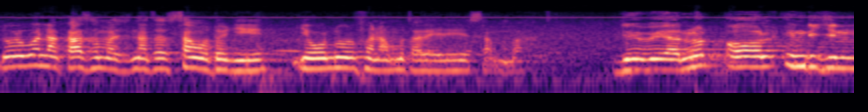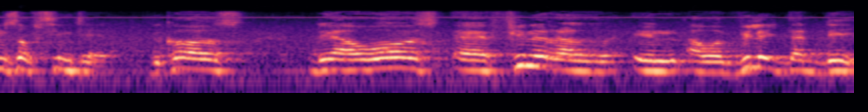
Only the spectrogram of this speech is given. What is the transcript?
dol wona ka sama na ta sango to je ye wo dol fana mutale samba They were not all indigenous of Sintet because there was a funeral in our village that day.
